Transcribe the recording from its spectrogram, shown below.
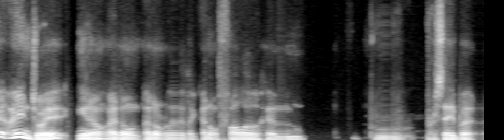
I, I enjoy it. You know, I don't I don't really like I don't follow him per se, but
